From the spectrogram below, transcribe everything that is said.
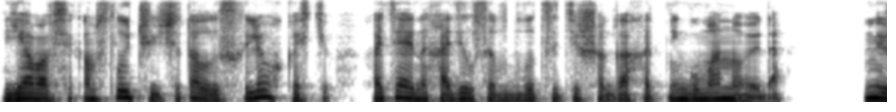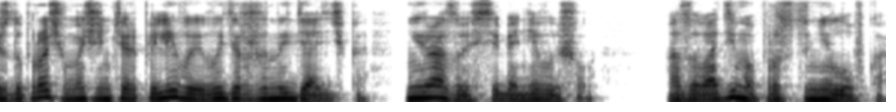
Я, во всяком случае, читал их с легкостью, хотя и находился в двадцати шагах от негуманоида. Между прочим, очень терпеливый и выдержанный дядечка, ни разу из себя не вышел. А за Вадима просто неловко.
